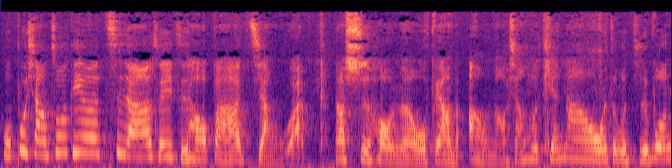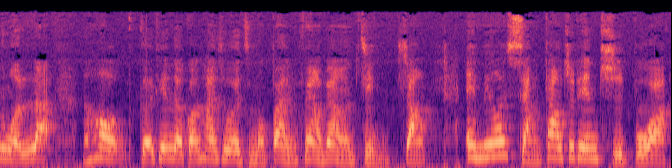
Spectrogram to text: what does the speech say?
我不想做第二次啊，所以只好把它讲完。那事后呢，我非常的懊恼，想说天哪，我怎么直播那么烂？然后隔天的观看数会怎么办？非常非常的紧张。诶，没有想到这篇直播啊，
